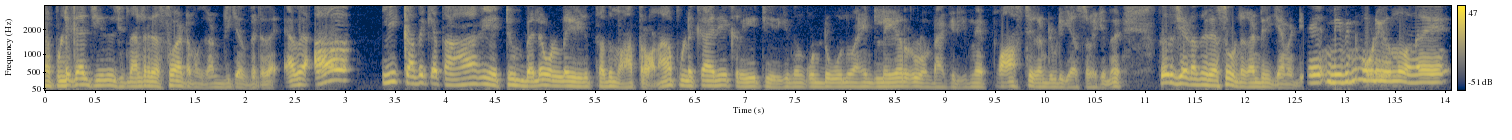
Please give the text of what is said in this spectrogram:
ആ പുള്ളിക്കാരി ചെയ്തു വെച്ച് നല്ല രസമായിട്ട് നമുക്ക് കണ്ടിരിക്കാൻ പറ്റുന്നത്. അത് ആ ഈ കഥയ്ക്കകത്ത് ആകെ ഏറ്റവും ബലമുള്ള എഴുത്ത് അത് മാത്രമാണ്. ആ പുള്ളിക്കാരിയെ ക്രിയേറ്റ് ചെയ്തിരിക്കുന്നതും കൊണ്ടുപോകുന്നു അതിന്റെ ലെയറുകൾ ഉണ്ടാക്കിയിരിക്കുന്നത് പാസ്റ്റ് കണ്ടുപിടിക്കാൻ ശ്രമിക്കുന്നത്. തീർച്ചയായിട്ടും അത് രസമുണ്ട് കണ്ടിരിക്കാൻ വേണ്ടി. നിവിൻ പോളിയൊന്നും അങ്ങനെ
